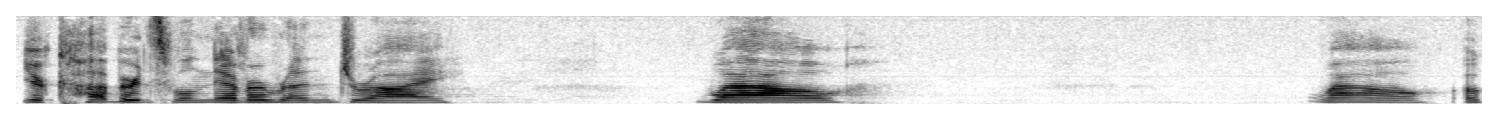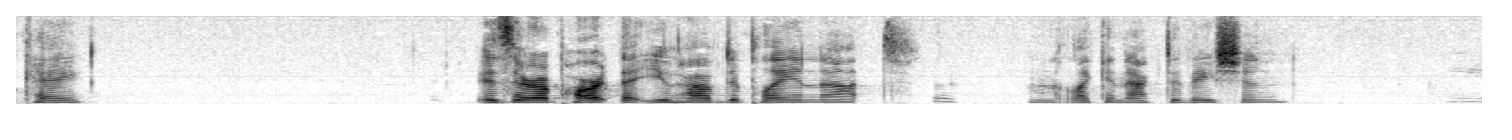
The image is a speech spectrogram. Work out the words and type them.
Your cupboards will never run dry. Wow. Wow. Okay. Is there a part that you have to play in that? Like an activation? I mean,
